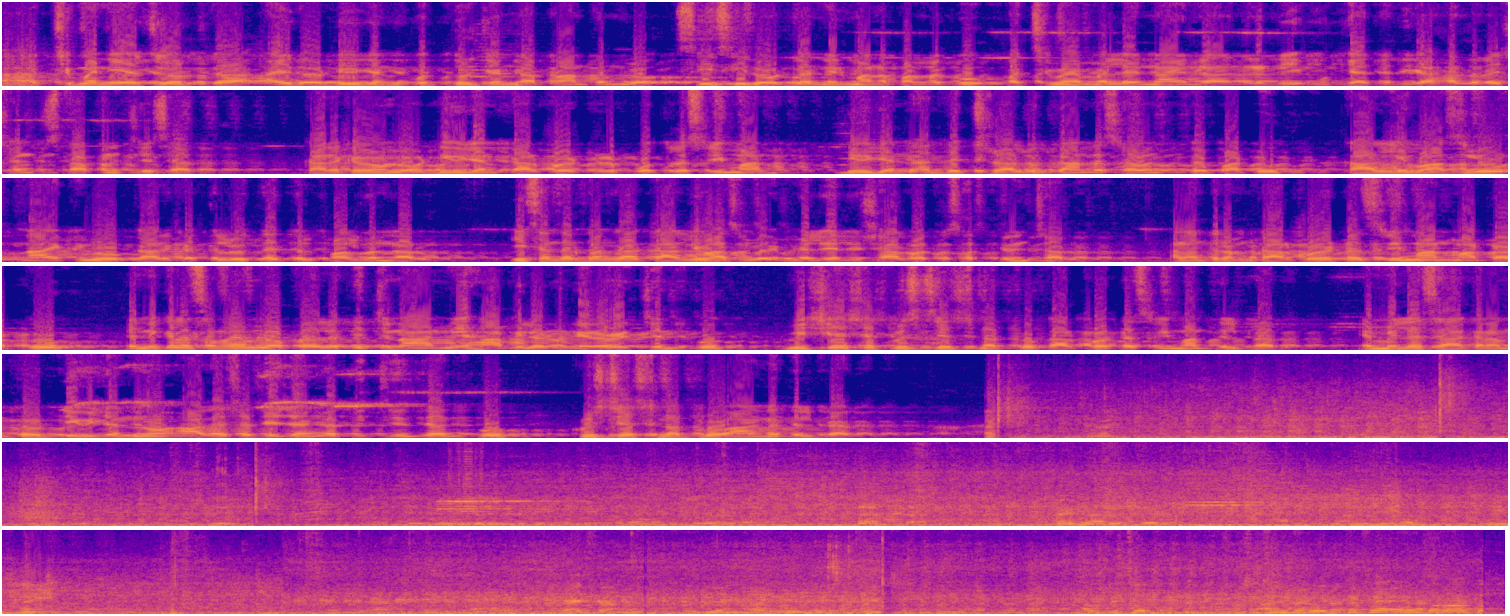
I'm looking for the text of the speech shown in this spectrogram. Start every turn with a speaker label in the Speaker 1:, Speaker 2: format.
Speaker 1: పశ్చిమ నియోజకవర్గ ఐదో డివిజన్ కొత్తూరు జెండా ప్రాంతంలో సీసీ రోడ్ల నిర్మాణ పనులకు పశ్చిమ ఎమ్మెల్యే నాయన రెడ్డి ముఖ్య అతిథిగా హాజరై శంకుస్థాపన చేశారు. కార్యక్రమంలో division corporator Pothula Sriman division అధ్యక్షురాలు గాంధ శ్రావంతితో పాటు కాలనీవాసులు నాయకులు కార్యకర్తలు తదితరులు పాల్గొన్నారు. ఈ సందర్భంగా కాలనీవాసులు ఎమ్మెల్యేను శాల్వాతో సత్కరించారు. అనంతరం కార్పొరేటర్ శ్రీమాన్ మాట్లాడుతూ ఎన్నికల సమయంలో ప్రజలకు ఇచ్చిన అన్ని హామీలను నెరవేర్చేందుకు విశేష కృషి చేసినట్లు కార్పొరేటర్ శ్రీమాన్ తెలిపారు. ఎమ్మెల్యే సహకారంతో డివిజన్ను ఆదర్శ డివిజన్గా తీర్చిదిద్దేందుకు కృషి చేసినట్లు ఆయన తెలిపారు. తర్వాత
